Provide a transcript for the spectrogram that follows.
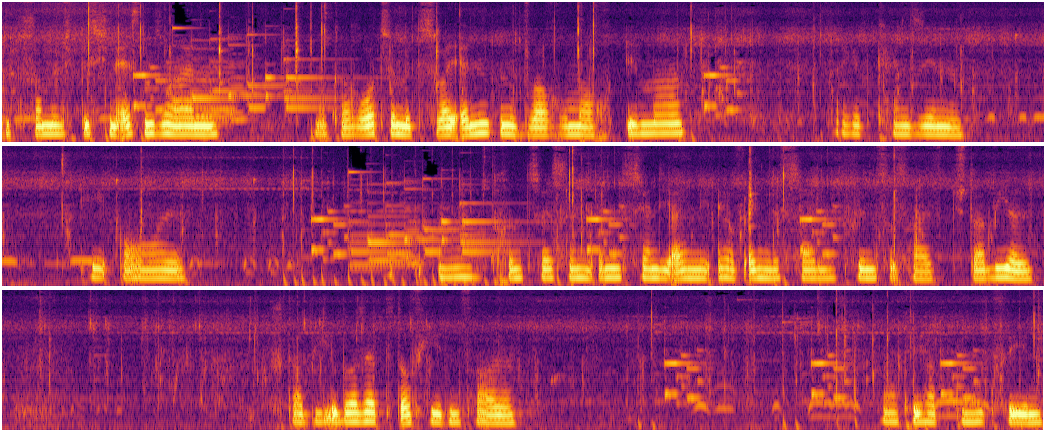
Jetzt sammle ich ein bisschen Essen sein. Eine Karotte mit zwei Enden, warum auch immer. Ergibt keinen Sinn. Egal. Hm, Prinzessin Enzian, die eigentlich auf Englisch Silent Princess heißt. Stabil. Stabil übersetzt auf jeden Fall. Okay, hab genug Feen.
